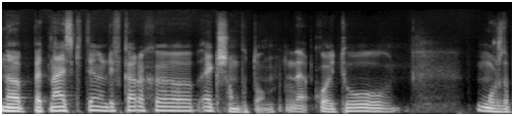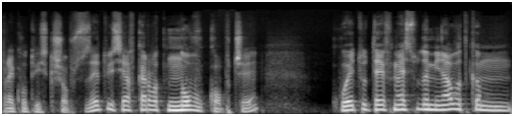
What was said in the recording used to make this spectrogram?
на 15-ките нали, вкараха Action бутон, да. който може да прави каквото искаш общо взето и сега вкарват ново копче, което те вместо да минават към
